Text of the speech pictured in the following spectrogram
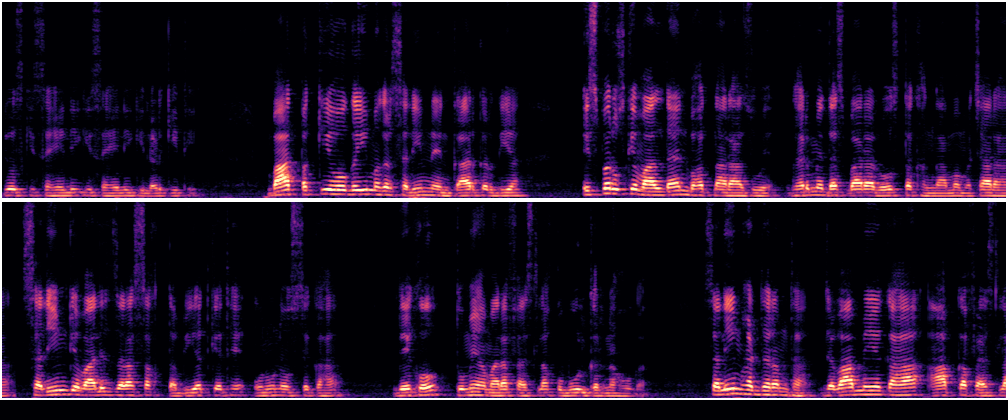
جو اس کی سہیلی کی سہیلی کی لڑکی تھی۔ بات پکی ہو گئی، مگر سلیم نے انکار کر دیا۔ اس پر اس کے والدین بہت ناراض ہوئے۔ گھر میں دس بارہ روز تک ہنگامہ مچا رہا۔ سلیم کے والد ذرا سخت طبیعت کے تھے۔ انہوں نے اس سے کہا، دیکھو، تمہیں ہمارا فیصلہ قبول کرنا ہوگا۔ سلیم ہٹ دھرم تھا۔ جواب میں یہ کہا، آپ کا فیصلہ،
